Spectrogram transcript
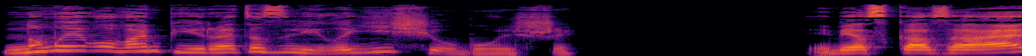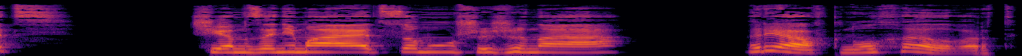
но моего вампира это злило еще больше. «Тебе сказать, чем занимаются муж и жена?» — рявкнул Хелвард,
